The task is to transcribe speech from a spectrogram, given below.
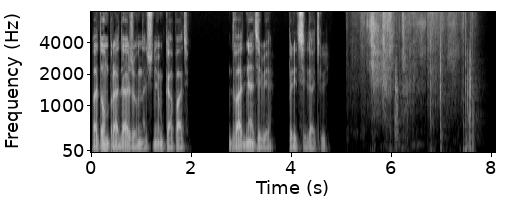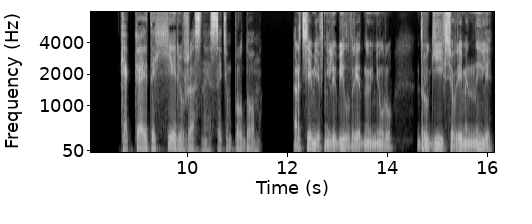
Потом продажу начнем копать. Два дня тебе, председатель». Какая-то херь ужасная с этим прудом. Артемьев не любил вредную Нюру, другие все время ныли,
